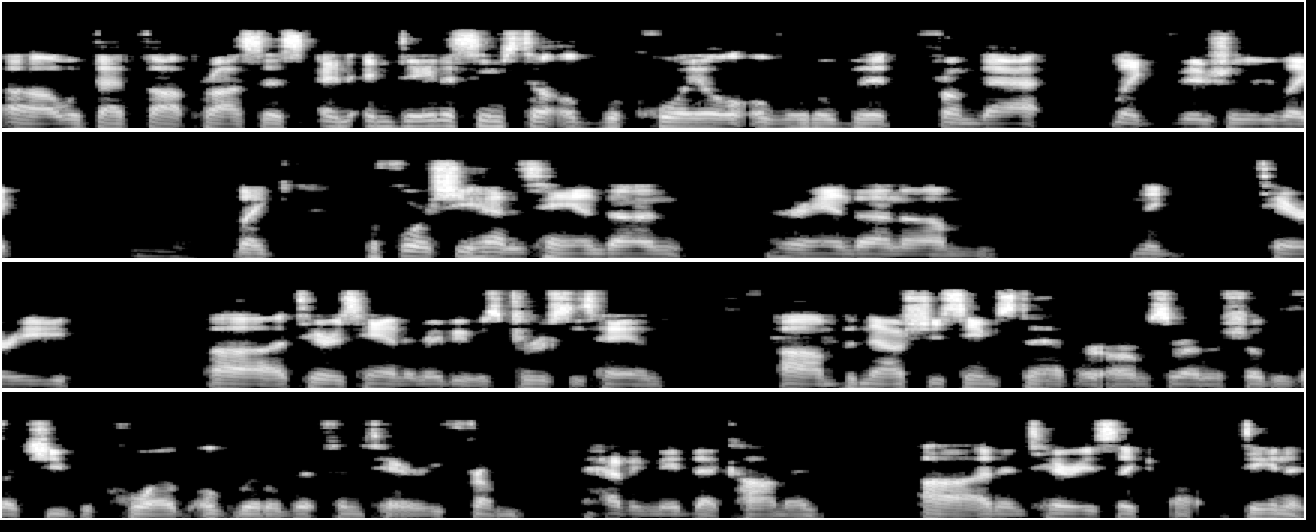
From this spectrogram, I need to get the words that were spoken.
uh, with that thought process. And and Dana seems to recoil a little bit from that, like visually, like like before she had his hand on her hand on um Nick Terry uh Terry's hand or maybe it was Bruce's hand. Um, but now she seems to have her arms around her shoulders, like she recoiled a little bit from Terry from having made that comment. Uh, and then Terry's like, uh, Dana,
